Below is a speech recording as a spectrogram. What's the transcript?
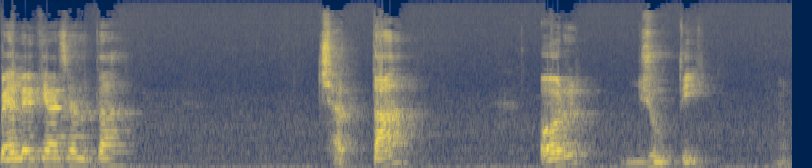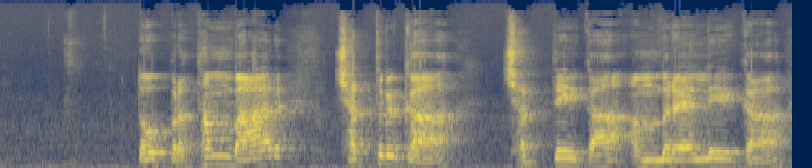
पहले क्या चलता? छत्ता और जूती। तो प्रथम बार छत्र का, छत्ते का, अम्ब्रेले का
